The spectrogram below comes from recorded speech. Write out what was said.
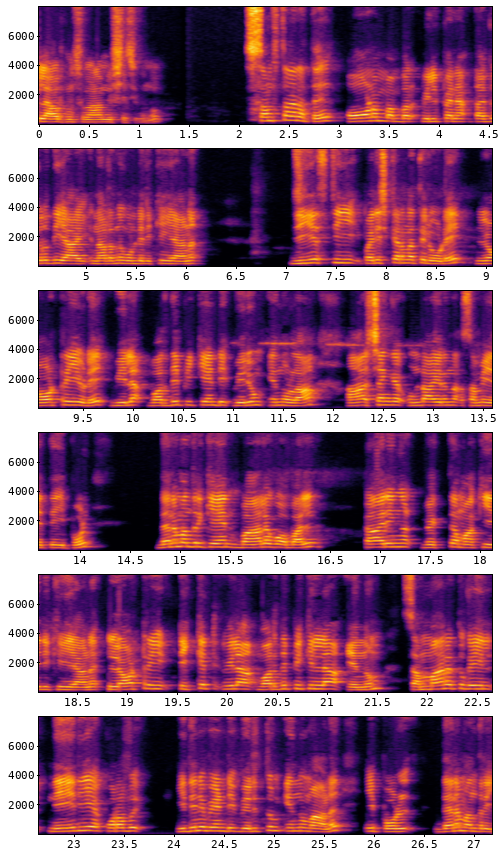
എല്ലാവർക്കും സുഖമാണെന്ന് വിശ്വസിക്കുന്നു. സംസ്ഥാനത്ത് ഓണം ബമ്പർ വിൽപ്പന തകൃതിയായി നടന്നുകൊണ്ടിരിക്കുകയാണ്. ജി എസ് ടി പരിഷ്കരണത്തിലൂടെ ലോട്ടറിയുടെ വില വർദ്ധിപ്പിക്കേണ്ടി വരും എന്നുള്ള ആശങ്ക ഉണ്ടായിരുന്ന സമയത്ത് ഇപ്പോൾ ധനമന്ത്രി കെ എൻ ബാലഗോപാൽ കാര്യങ്ങൾ വ്യക്തമാക്കിയിരിക്കുകയാണ്. ലോട്ടറി ടിക്കറ്റ് വില വർദ്ധിപ്പിക്കില്ല എന്നും സമ്മാനത്തുകയിൽ നേരിയ കുറവ് ഇതിനു വേണ്ടി വരുത്തും എന്നുമാണ് ഇപ്പോൾ ധനമന്ത്രി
